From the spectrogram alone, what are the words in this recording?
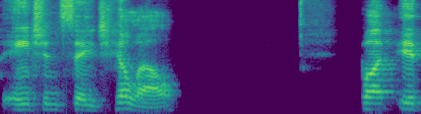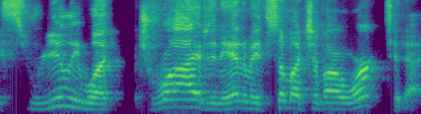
the ancient sage Hillel, but it's really what drives and animates so much of our work today.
